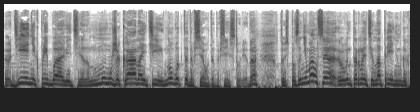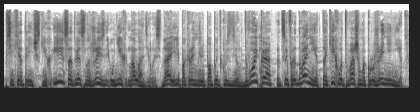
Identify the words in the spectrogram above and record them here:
э, денег прибавить, э, му- мужика найти, ну, вот это вся, вот эта вся история, да. То есть позанимался э, в интернете на тренингах психиатрических, и, соответственно, жизнь у них наладилась, да, или, по крайней мере, попытку сделать. Двойка, цифра 2 нет, таких вот в вашем окружении нет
